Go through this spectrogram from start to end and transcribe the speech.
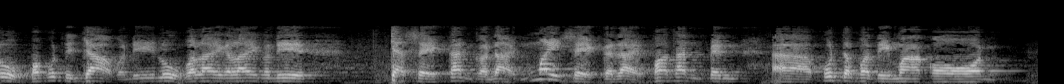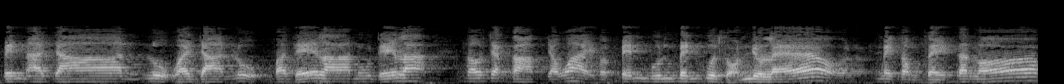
ลูกพระพุทธเจ้าก็ดีลูกอะไรอะไรก็ดี จะเสกท่านก็ได้ ไม่เสกก็ได้ เพราะท่านเป็นพุทธปฏิมากร เป็นอาจารย์ ลูกอาจารย์ลูกพระเถรานุเถระเราจะกราบจะไหว้ก็เป็นบุญเป็นกุศลอยู่แล้ว ไม่ต้องเสกตลอด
